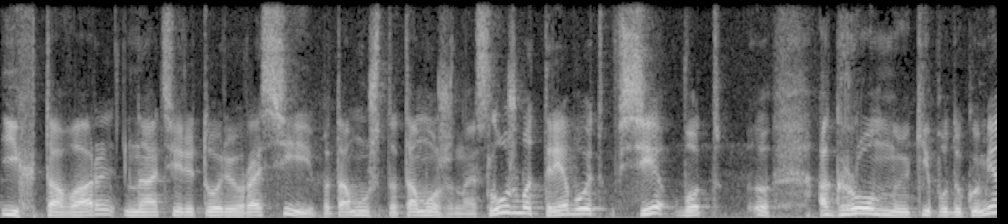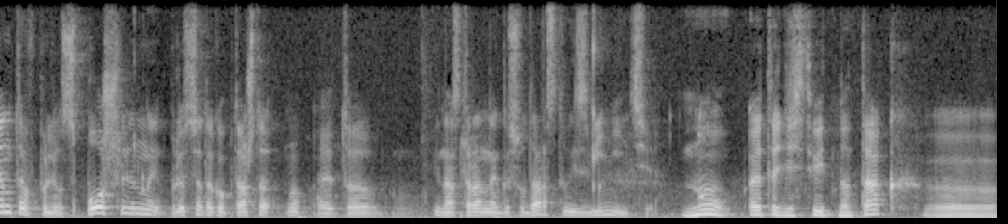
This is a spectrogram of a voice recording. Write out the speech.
их товары на территорию России, потому что таможенная служба требует все вот Э, огромную кипу документов, плюс пошлины, плюс все такое, потому что ну, это иностранное государство, извините. Ну, это действительно так. Э,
